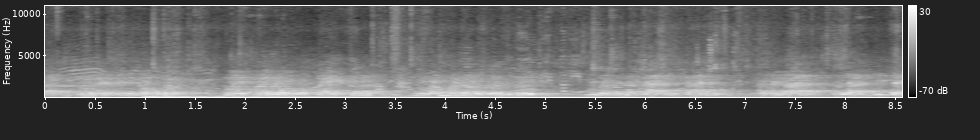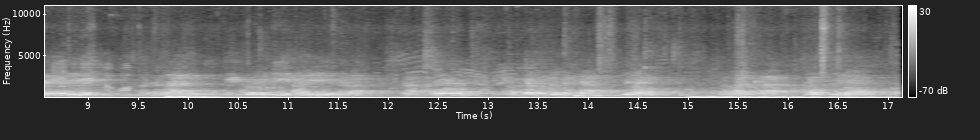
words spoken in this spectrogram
อ่าช่วยในตรงนั้นโดยไม้ลงหัวใจนะรับในวันพระเราเสด็จมีวัฒนธรรมการพัฒนาทั้งด้านจิตใจก็ดีอ่าทั้งด้านเทคโนโลยีก็ดีนะครับจากโอ้อ่าพ่อเราเรื่องจากที่เรา ทำงานค่ะเข้าที่เราไป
